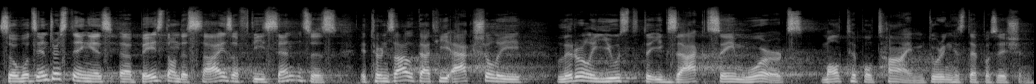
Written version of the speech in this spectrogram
So what's interesting is, uh, based on the size of these sentences, it turns out that he actually literally used the exact same words multiple times during his deposition.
